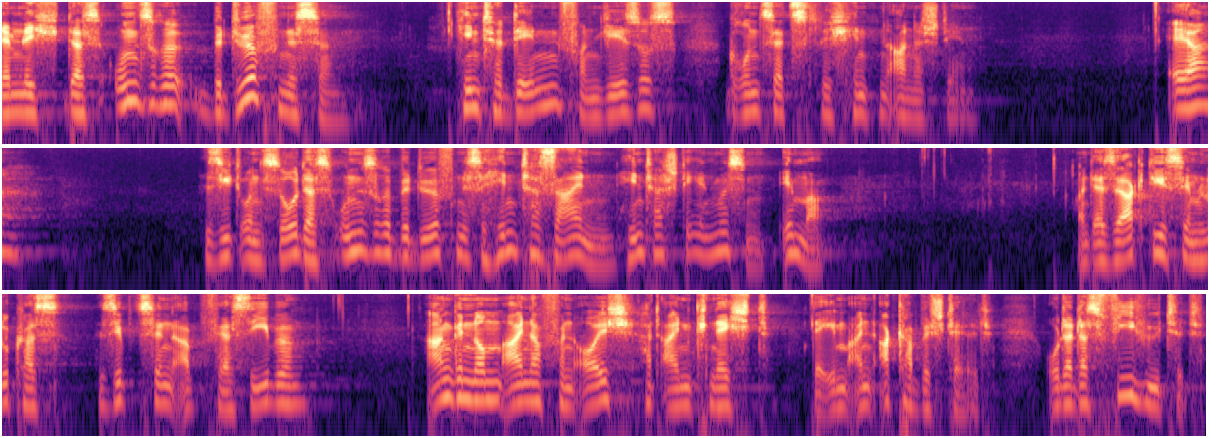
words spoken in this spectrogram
Nämlich, dass unsere Bedürfnisse hinter denen von Jesus grundsätzlich hinten anstehen. Er sieht uns so, dass unsere Bedürfnisse hinter seinen, hinterstehen müssen, immer. Und er sagt dies im Lukas 17 ab Vers 7. Angenommen, einer von euch hat einen Knecht, der ihm einen Acker bestellt oder das Vieh hütet.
